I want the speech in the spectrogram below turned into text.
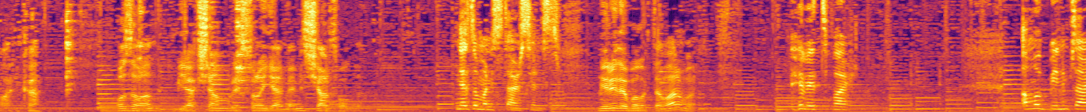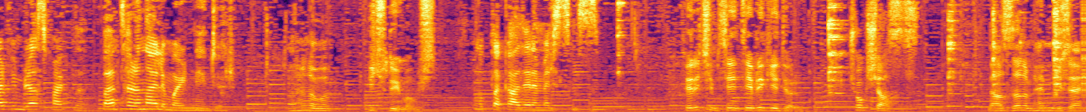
Harika. O zaman bir akşam restorana gelmemiz şart oldu. Ne zaman isterseniz. Merida balıkta var mı? Evet var. Ama benim tarifim biraz farklı. Ben taranayla marine ediyorum. Tarhana mı? Hiç duymamıştım. Mutlaka denemelisiniz. Feriç'im seni tebrik ediyorum. Çok şanslısın. Nazlı Hanım hem güzel,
